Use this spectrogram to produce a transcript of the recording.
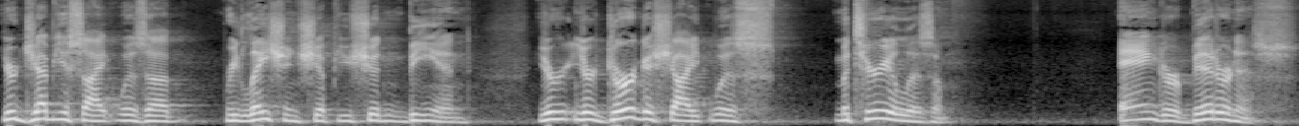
Your Jebusite was a relationship you shouldn't be in. Your, your Girgashite was materialism, anger, bitterness.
